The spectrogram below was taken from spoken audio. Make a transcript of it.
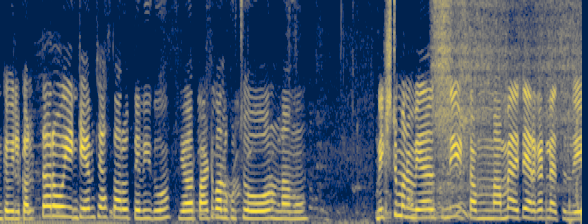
ఇంకా వీళ్ళు కలుపుతారో ఇంకేం చేస్తారో తెలీదు. ఎవరి పాటి వాళ్ళు కూర్చోని ఉన్నాము. నెక్స్ట్ మనం వేయాల్సింది మా అమ్మాయి అయితే ఎరగట్లేస్తుంది.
